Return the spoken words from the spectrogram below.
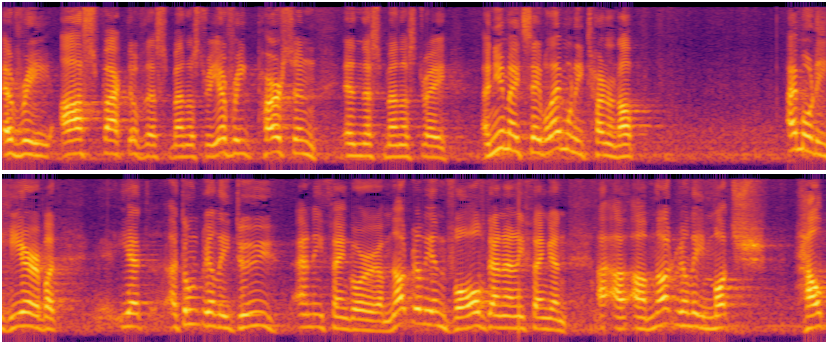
every aspect of this ministry, every person in this ministry. And you might say, well, I'm only turning up. I'm only here, but yet I don't really do anything, or I'm not really involved in anything, and I, am not really much help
